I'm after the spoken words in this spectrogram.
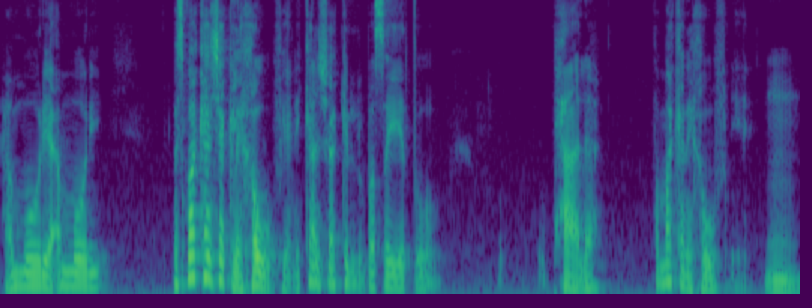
عموري عموري. بس ما كان شكله يخوف يعني كان شكل بسيط. وبحالة فما كان يخوفني يعني.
